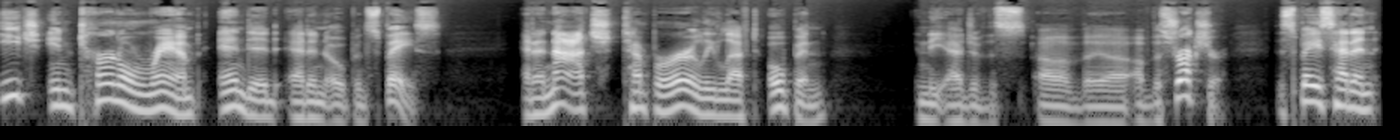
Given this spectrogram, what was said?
each internal ramp ended at an open space, and a notch temporarily left open in the edge of the of, uh, of the structure. The space had an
